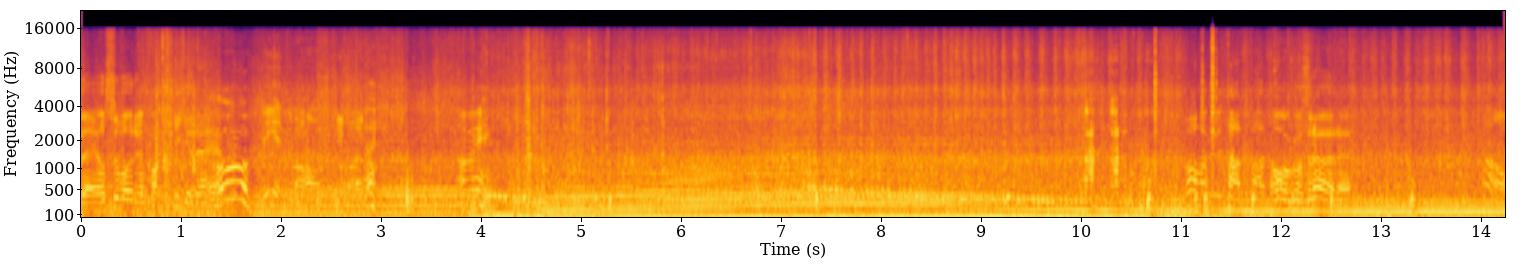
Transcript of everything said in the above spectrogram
det är och så var det en fattig räv. Oh, Vet du vad Hans gör? ja, men. Vad har du tappat? Avgasröret. Ja.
